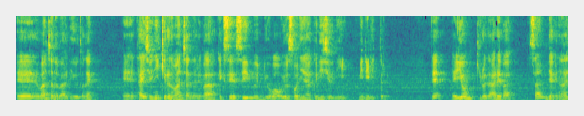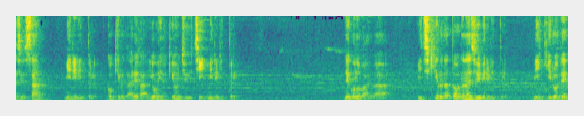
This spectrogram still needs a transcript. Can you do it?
えー、ワンちゃんの場合で言うとね、えー、体重二キロのワンちゃんであれば適正水分量はおよそ二百二十二ミリリットル。で四キロであれば三百七十三ミリリットル。五キロであれば四百四十一ミリリットル。4キロであれば373ミリリットル。5キロで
